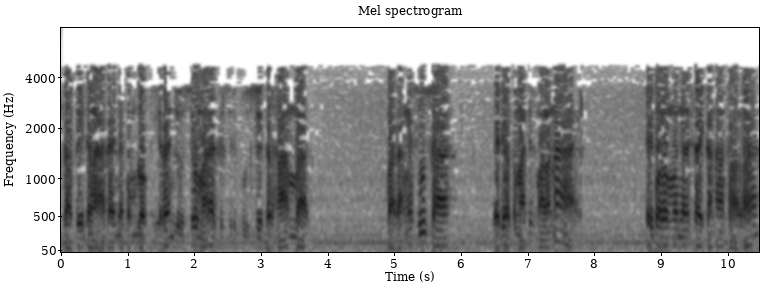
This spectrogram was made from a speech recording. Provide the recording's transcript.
Tetapi dengan adanya pemblokiran justru malah distribusi terhambat. Barangnya susah, jadi otomatis malah naik. Jadi kalau menyelesaikan masalah,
